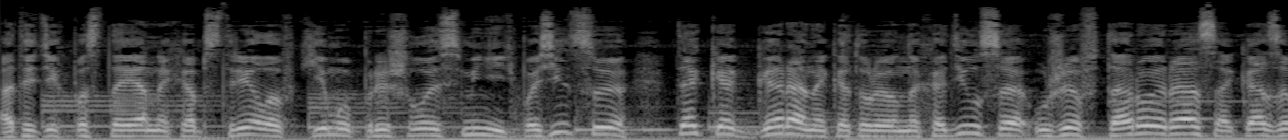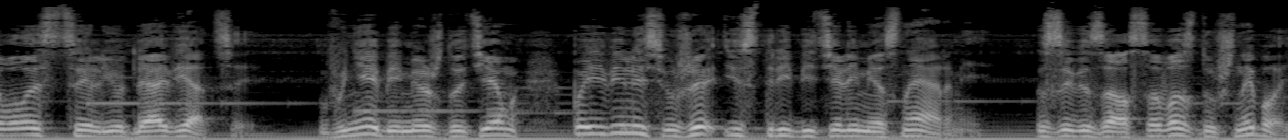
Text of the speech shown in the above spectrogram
От этих постоянных обстрелов Киму пришлось сменить позицию, так как гора, на которой он находился, уже второй раз оказывалась целью для авиации. В небе, между тем, появились уже истребители местной армии. Завязался воздушный бой.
